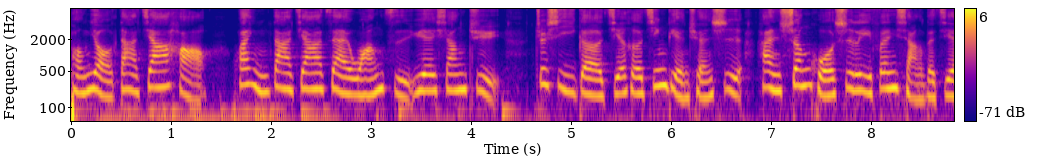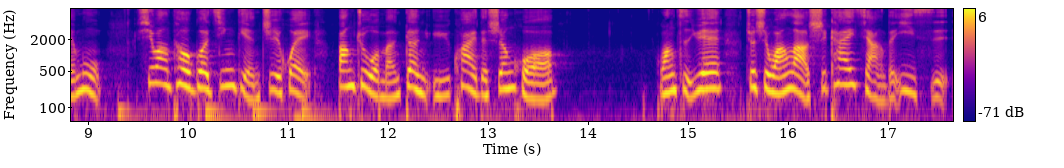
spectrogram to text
朋友，大家好！欢迎大家在王子约相聚。这是一个结合经典诠释和生活事例分享的节目，希望透过经典智慧，帮助我们更愉快的生活。王子约就是王老师开讲的意思。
